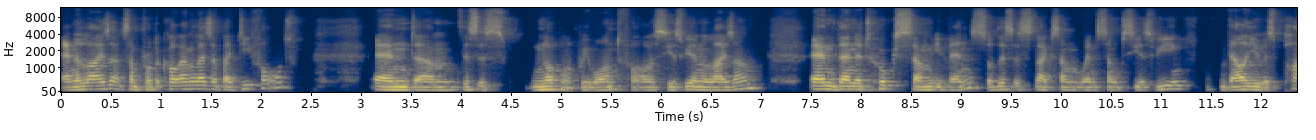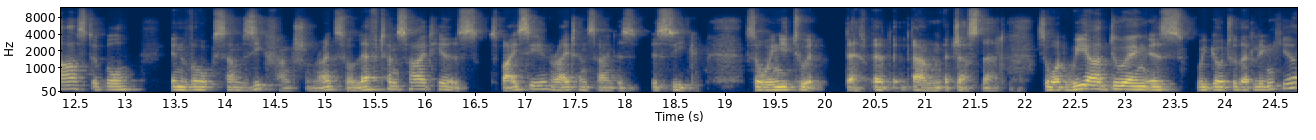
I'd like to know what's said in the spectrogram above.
analyzer, some protocol analyzer by default. And um, this is not what we want for our CSV analyzer. And then it hooks some events. So this is like some when some CSV value is passed, it will invoke some Zeek function, right? So left-hand side here is spicy, right-hand side is, is Zeek. So we need to um, adjust that. So what we are doing is we go to that link here,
